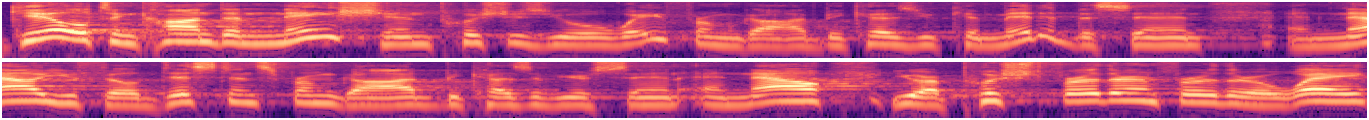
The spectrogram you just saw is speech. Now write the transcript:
Guilt and condemnation pushes you away from God because you committed the sin, and now you feel distance from God because of your sin, and now you are pushed further and further away,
